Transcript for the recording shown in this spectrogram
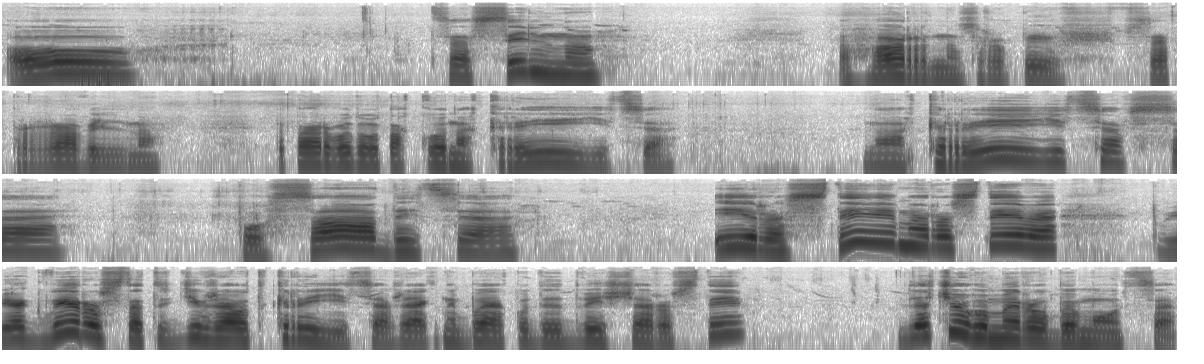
о, це сильно гарно зробив, все правильно. Тепер воно тако накриється, накриється все, посадиться і ростиме, ростиме. Як виросте, тоді вже відкриється, вже як не буде куди вище рости. Для чого ми робимо це?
